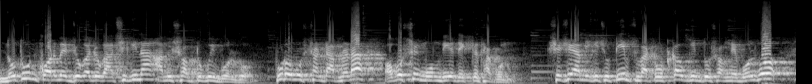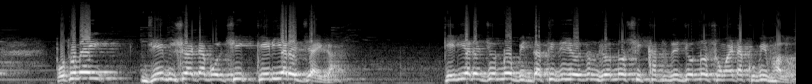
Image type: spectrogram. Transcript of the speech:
নতুন কর্মের যোগাযোগ আছে কিনা আমি সবটুকুই বলব। পুরো অনুষ্ঠানটা আপনারা অবশ্যই মন দিয়ে দেখতে থাকুন। শেষে আমি কিছু টিপস বা টোটকাও কিন্তু সঙ্গে বলব। প্রথমেই যে বিষয়টা বলছি কেরিয়ারের জায়গা। কেরিয়ারের জন্য, বিদ্যার্থীদের জন্য, শিক্ষার্থীদের জন্য সময়টা খুবই ভালো।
